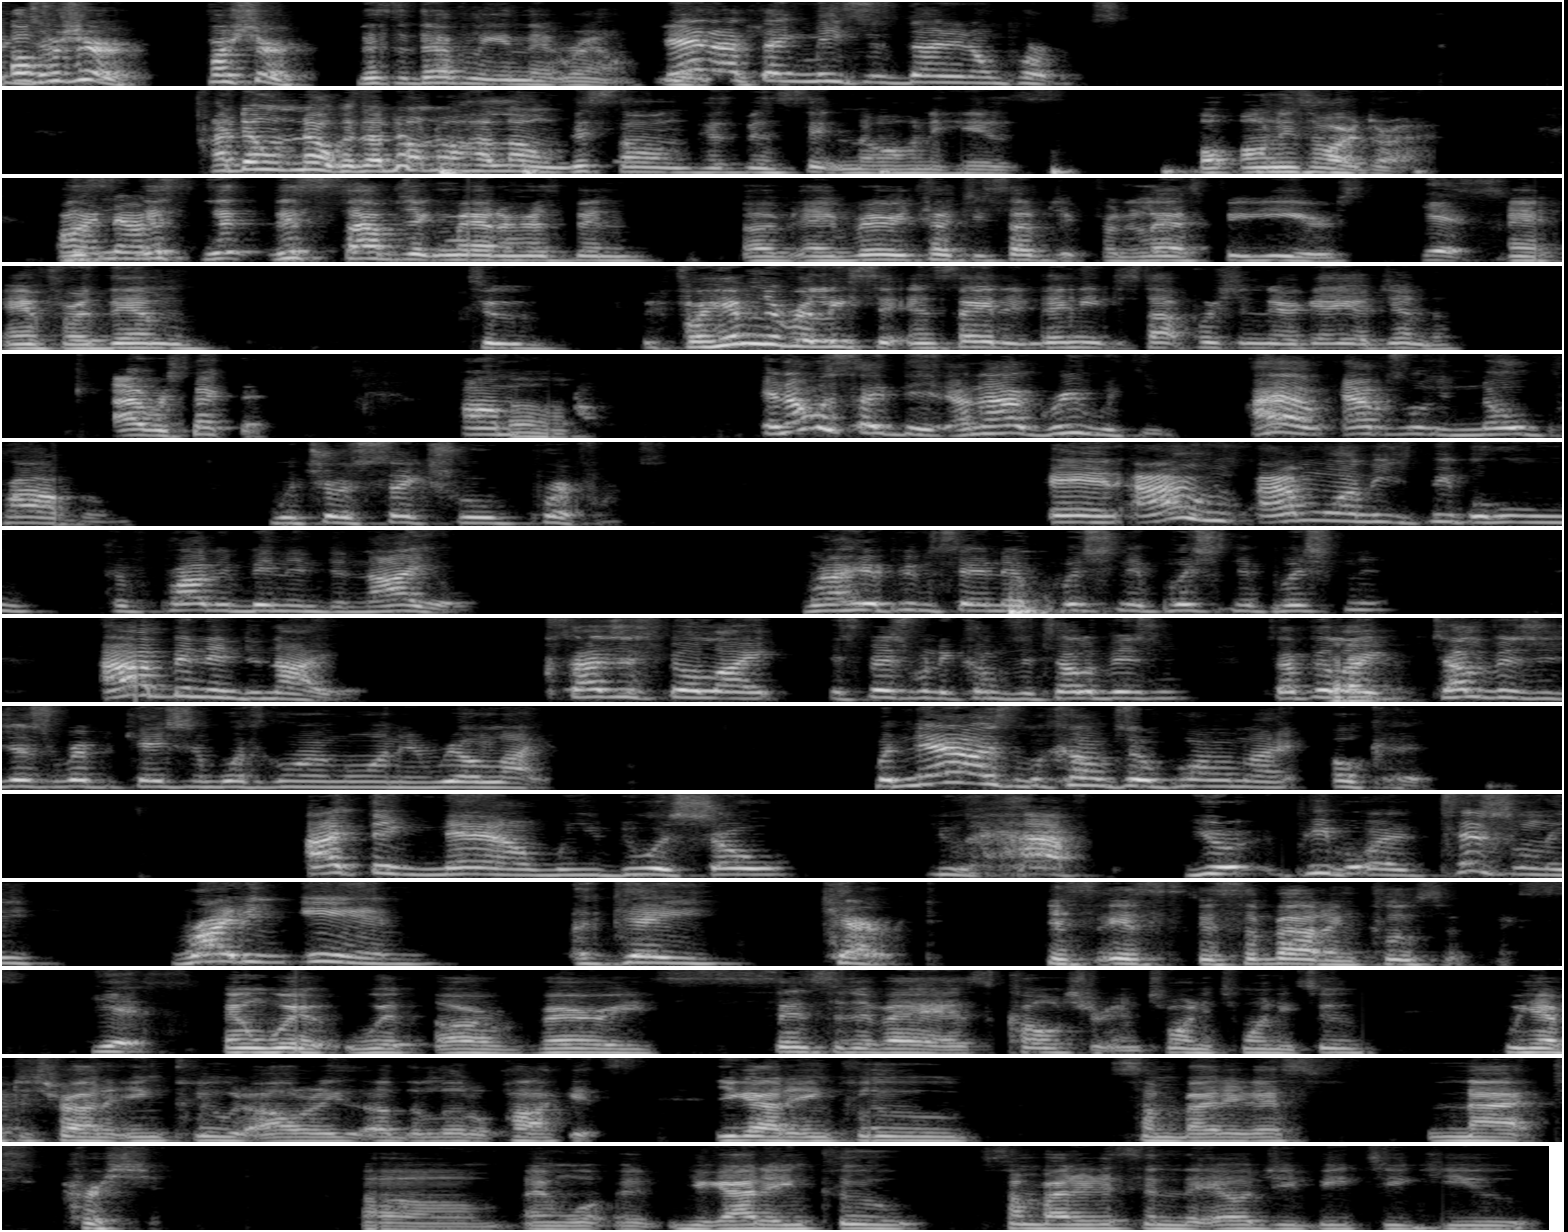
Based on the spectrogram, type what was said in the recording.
Oh, for sure, for sure. This is definitely in that realm. Yeah, and I think Mises done it on purpose. I don't know because I don't know how long this song has been sitting on his on his hard drive. This, All right, now, this, this, this subject matter has been a, a, very touchy subject for the last few years. Yes. And, and, for them to, for him to release it and say that they need to stop pushing their gay agenda, I respect that. Um, uh, and I'm gonna say this, and I agree with you. I have absolutely no problem with your sexual preference. And I was, I'm one of these people who have probably been in denial. When I hear people saying they're pushing it, pushing it, pushing it, I've been in denial. because I just feel like, especially when it comes to television, so I feel like television is just a replication of what's going on in real life. But now it's become to a point I'm like, okay. I think now when you do a show, you have your people are intentionally writing in a gay character. It's it's it's about inclusiveness. Yes. And with with our very sensitive ass culture in 2022, we have to try to include all of these other little pockets. You got to include somebody that's not Christian, um, and you got to include somebody that's in the LGBTQ,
